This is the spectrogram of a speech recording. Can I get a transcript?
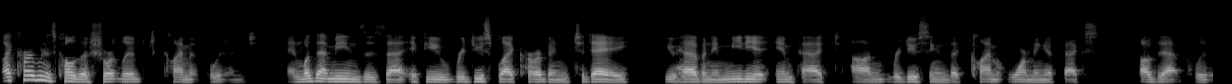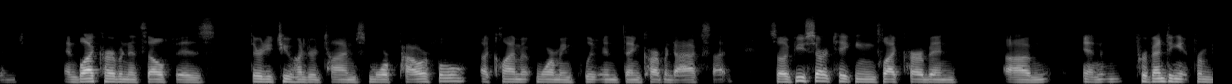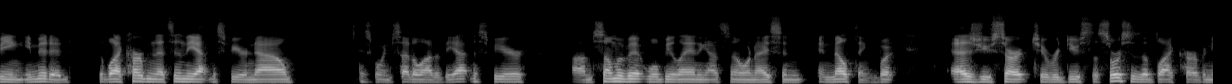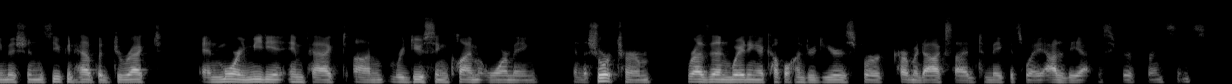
Black carbon is called a short-lived climate pollutant. And what that means is that if you reduce black carbon today, you have an immediate impact on reducing the climate warming effects of that pollutant. And black carbon itself is 3,200 times more powerful a climate warming pollutant than carbon dioxide. So if you start taking black carbon um, and preventing it from being emitted, the black carbon that's in the atmosphere now is going to settle out of the atmosphere. Um, some of it will be landing on snow and ice and, and melting, but as you start to reduce the sources of black carbon emissions, you can have a direct and more immediate impact on reducing climate warming in the short term rather than waiting a couple hundred years for carbon dioxide to make its way out of the atmosphere, for instance.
